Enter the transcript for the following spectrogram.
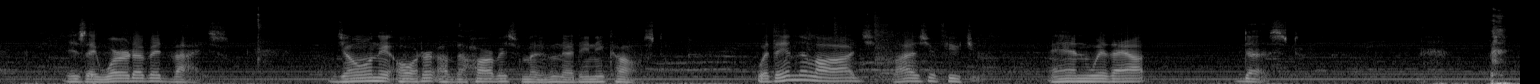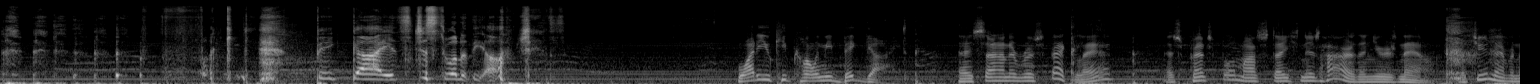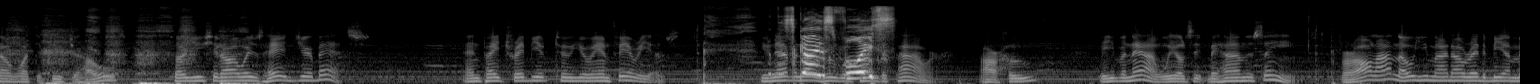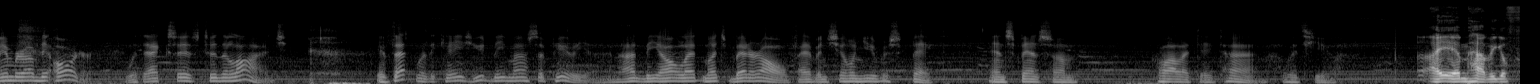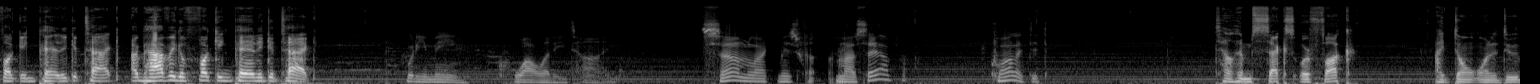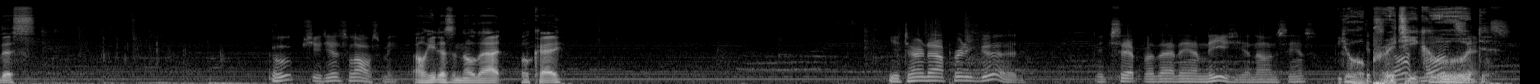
is a word of advice. Join the Order of the Harvest Moon at any cost. Within the lodge lies your future, and without dust. Fucking big guy. It's just one of the options. Why do you keep calling me big guy? A sign of respect, lad. As principal, my station is higher than yours now, but you never know what the future holds, so you should always hedge your bets and pay tribute to your inferiors. You This never know guy's who will come voice. to power, or who, even now, wields it behind the scenes. For all I know, you might already be a member of the order, with access to the lodge. If that were the case, you'd be my superior, and I'd be all that much better off having shown you respect and spent some quality time with you. I am having a fucking panic attack. I'm having a fucking panic attack. What do you mean, quality time? Some like Miss uh-huh. myself, quality. Tell him sex or fuck. I don't want to do this. Oops, you just lost me. Oh, he doesn't know that. Okay. You turned out pretty good, except for that amnesia nonsense. You're It's pretty good. nonsense.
